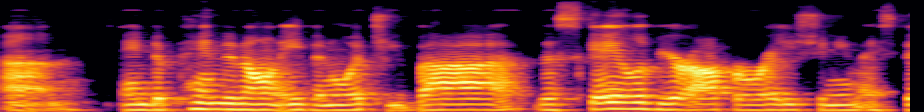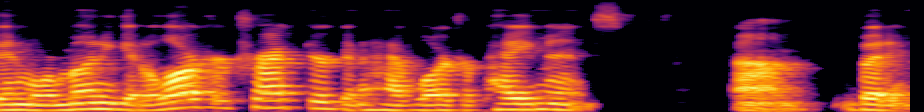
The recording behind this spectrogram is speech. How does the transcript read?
Um, and depending on even what you buy, the scale of your operation, you may spend more money, get a larger tractor, going to have larger payments, um, but it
